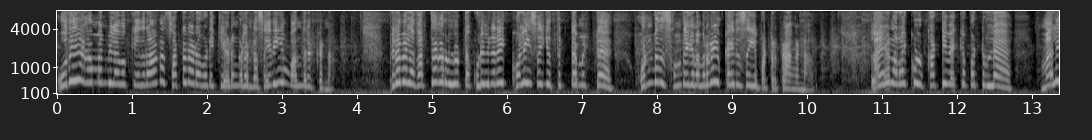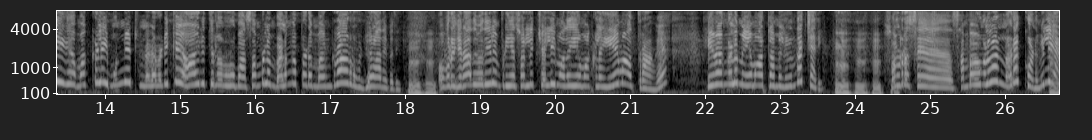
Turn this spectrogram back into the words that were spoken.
உதயகம்மன் விழாவுக்கு எதிராக சட்ட நடவடிக்கை எடுங்கள் என்ற செய்தியும் வந்திருக்கண்ணா. பிரபல வர்த்தகர் உள்ளிட்ட குழுவினரை கொலை செய்ய திட்டமிட்ட ஒன்பது சந்தேக நபர்கள் கைது செய்யப்பட்டிருக்கிறாங்கண்ணா. லயன் அறைக்குள் கட்டி வைக்கப்பட்டுள்ள மலையக மக்களை முன்னேற்ற நடவடிக்கை ஆயிரத்தி இருநூறு ரூபாய் சம்பளம் வழங்கப்படும் என்கிறார் ஜனாதிபதி. ஒவ்வொரு ஜனாதிபதியிலும் இப்படியே சொல்லி சொல்லி மலையக மக்களை ஏமாத்துறாங்க. இவங்களும் ஏமாற்றாமல் இருந்தா சரி. சொல்ற ச- சம்பவங்கள் எல்லாம் நடக்கணும் இல்லையா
